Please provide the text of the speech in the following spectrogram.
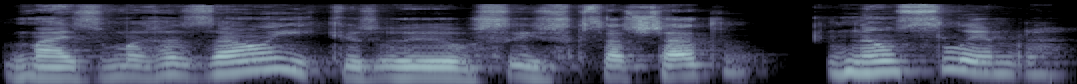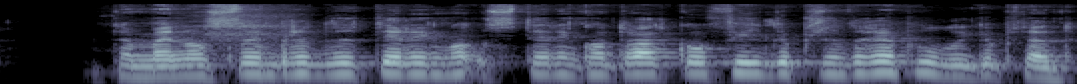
Mais uma razão, e que o, o secretário de Estado não se lembra. Também não se lembra de ter, se ter encontrado com o filho do Presidente da República. Portanto,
